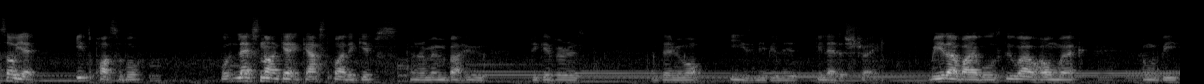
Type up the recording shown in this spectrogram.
So yeah, it's possible, but let's not get gassed by the gifts, and remember who the giver is, and then we won't easily be led, be led astray. Read our Bibles, do our homework, and we'll be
